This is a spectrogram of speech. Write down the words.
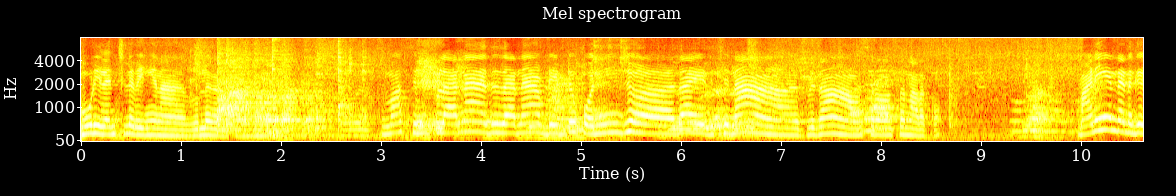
மூடி லஞ்சில் வைங்க நான் உள்ள கிடக்கிறேன் சும்மா சிம்பிளான இது தானே அப்படின்ட்டு கொஞ்சம் இதாகிடுச்சுன்னா இப்படி தான் அவசர அவசரம் நடக்கும். மணிகண்டனுக்கு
